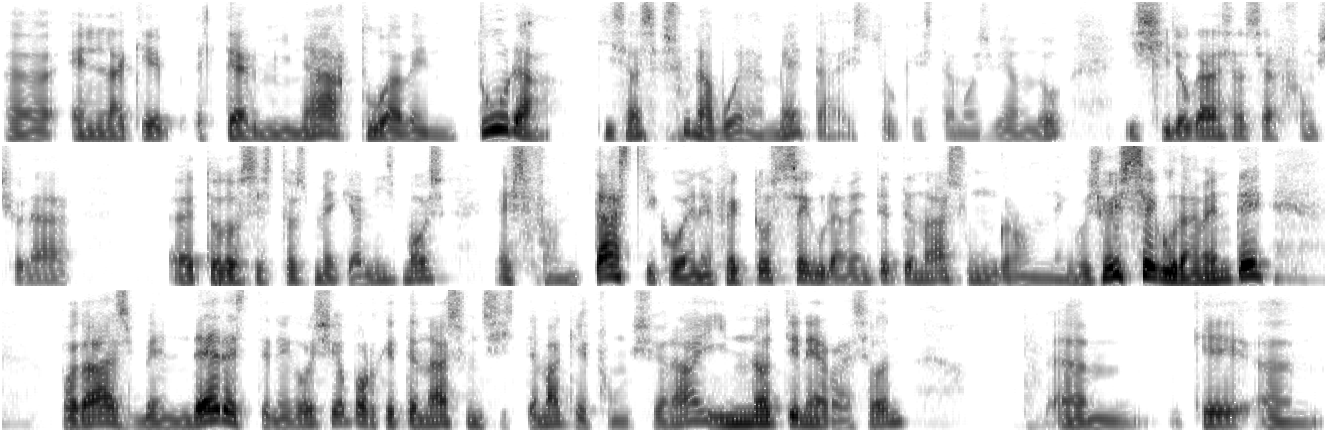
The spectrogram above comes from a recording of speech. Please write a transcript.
eh, en la que terminar tu aventura quizás es una buena meta esto que estamos viendo y si logras hacer funcionar eh, todos estos mecanismos, es fantástico. En efecto, seguramente tendrás un gran negocio y seguramente podrás vender este negocio porque tendrás un sistema que funciona y no tiene razón em, que em,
